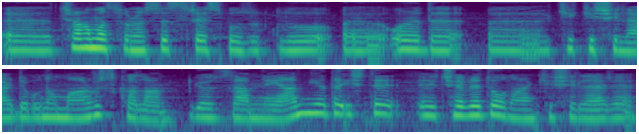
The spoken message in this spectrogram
E, travma sonrası stres bozukluğu e, oradaki kişilerde buna maruz kalan, gözlemleyen ya da işte e, çevrede olan kişilere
